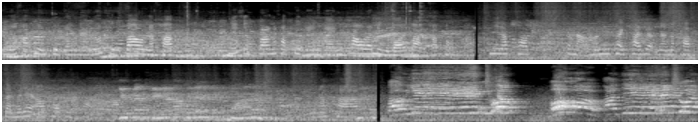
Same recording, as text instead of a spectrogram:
ี่นะครับเห็นจุดแดงๆนั่นคือ เป้านะครับนี่คือเป้านะครับจุดแดงๆเข้าละหนึ่งร้อยบาทครับผมนี่นะครับ สนามมันคล้ายๆแบบนั้นนะครับ แต่ไม่ได้เอาเข้าไปขายนะครับนี่นะครับ เป่ายิงชุบโอ้เป่ายิงชุบ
